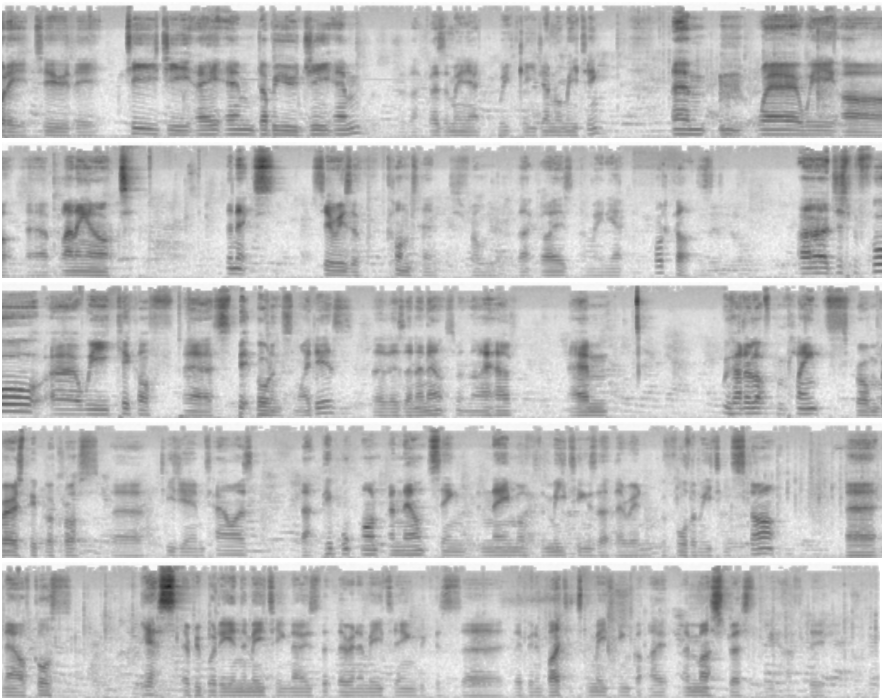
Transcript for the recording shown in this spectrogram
everybody to the TGAMWGM, that maniac weekly general meeting, um, where we are uh, planning out the next series of content from that guy's a maniac podcast. Uh, just before uh, we kick off uh, spitballing some ideas, uh, there's an announcement that I have. Um, we've had a lot of complaints from various people across uh, TGM Towers that people aren't announcing the name of the meetings that they're in before the meetings start. Uh, now, of course, yes, everybody in the meeting knows that they're in a meeting because uh, they've been invited to the meeting, but I, I must stress that you have to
